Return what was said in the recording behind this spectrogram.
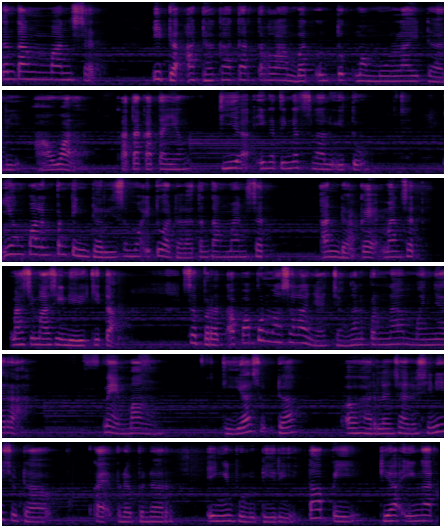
Tentang mindset tidak ada kata terlambat untuk memulai dari awal. Kata-kata yang dia ingat-ingat selalu itu yang paling penting dari semua itu adalah tentang mindset anda kayak mindset masing-masing diri kita. Seberat apa pun masalahnya jangan pernah menyerah. Memang dia sudah uh, Harlan Sanders ini sudah kayak benar-benar ingin bunuh diri. Tapi dia ingat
